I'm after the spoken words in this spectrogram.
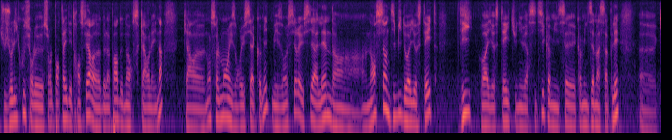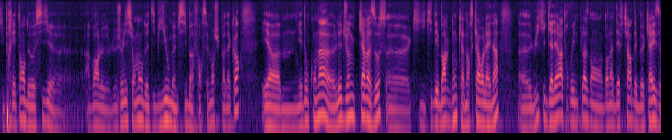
du, joli coup sur le sur le portail des transferts de la part de North Carolina, car non seulement ils ont réussi à commit, mais ils ont aussi réussi à lend un, un ancien DB d'Ohio State, The Ohio State University, comme ils, aiment à s'appeler, euh, qui prétendent aussi euh, avoir le, joli surnom de DBU, même si bah, forcément je suis pas d'accord. Et, euh, donc on a Legion Cavazos qui, débarque donc à North Carolina. lui qui galère à trouver une place dans, la depth chart des Buckeyes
